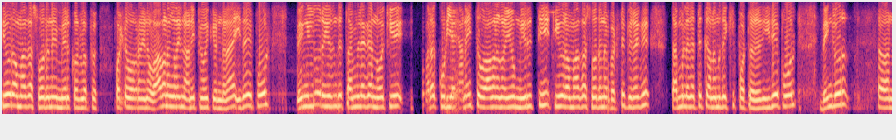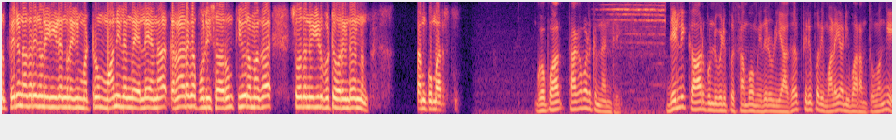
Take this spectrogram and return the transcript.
தீவிரமாக சோதனை மேற்கொள்ளப்பட்டு வரும் வாகனங்களையும் அனுப்பி வைக்கின்றனர் இதேபோல் பெங்களூர் இருந்து தமிழக நோக்கி வரக்கூடிய அனைத்து வாகனங்களையும் நிறுத்தி தீவிரமாக சோதனை பெற்று பிறகு தமிழகத்துக்கு அனுமதிக்கப்பட்டுள்ளது. இதேபோல் பெங்களூர் பெருநகரங்களின் இடங்களில் மற்றும் மாநிலங்கள் எல்லையான கர்நாடக போலீசாரும் தீவிரமாக சோதனையில் ஈடுபட்டு வருகின்றனர். ராம்குமார். கோபால் தகவலுக்கு நன்றி. டெல்லி கார் குண்டுவெடிப்பு சம்பவம் எதிரொலியாக திருப்பதி மலை அடிவாரம் துவங்கி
